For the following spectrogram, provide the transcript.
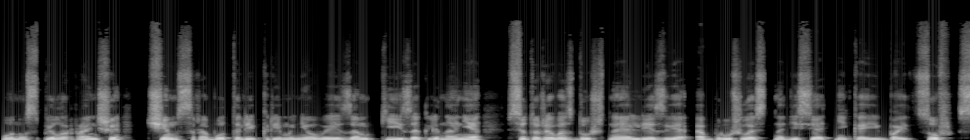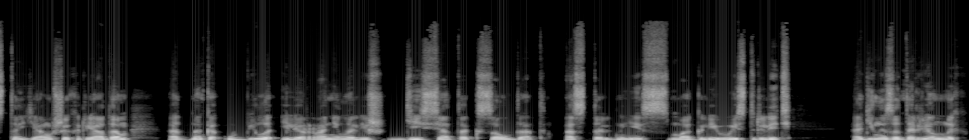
Он успел раньше, чем сработали кремневые замки и заклинания. Все то же воздушное лезвие обрушилось на десятника и бойцов, стоявших рядом. Однако убило или ранило лишь десяток солдат. Остальные смогли выстрелить. Один из одаренных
